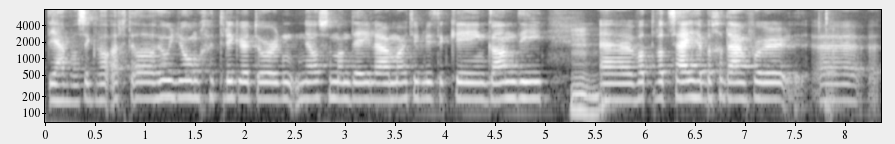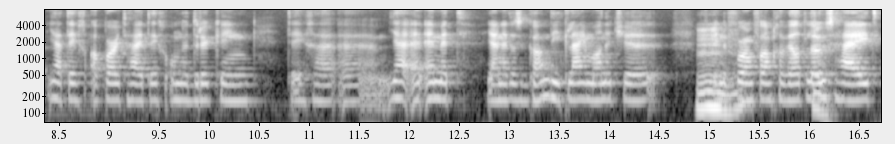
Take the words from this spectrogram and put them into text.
ja, was ik wel echt al heel jong getriggerd door Nelson Mandela, Martin Luther King, Gandhi. Mhm. Eh, wat, wat zij hebben gedaan voor, uh, ja. tegen apartheid, tegen onderdrukking. Tegen, ehm, ja, en, en met, ja, net als Gandhi, klein mannetje in de hmm. vorm van geweldloosheid,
